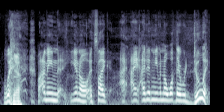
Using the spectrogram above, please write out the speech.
With, yeah. I mean, you know, it's like I, I didn't even know what they were doing.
